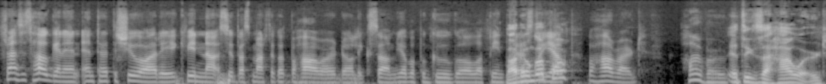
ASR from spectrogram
Frances Haugen, en, en 37-årig kvinna, supersmart, har gått på Harvard och liksom jobbar på Google och Pinterest. Vad hade hon och gått hjälp på? På Harvard. Harvard. Jag tyckte så här, Howard.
